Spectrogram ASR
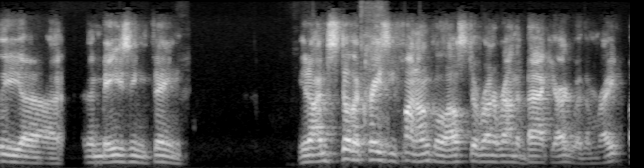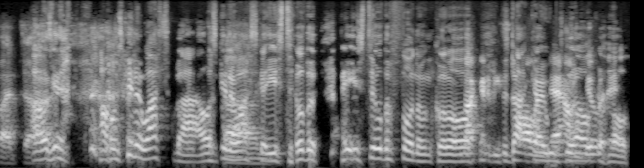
uh, an amazing thing. You know, I'm still the crazy fun uncle. I'll still run around the backyard with him, right? But uh, I was gonna, I was going to ask that. I was going to ask: Are Um, you still the are you still the fun uncle, or not going to be did that go with the alcohol?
